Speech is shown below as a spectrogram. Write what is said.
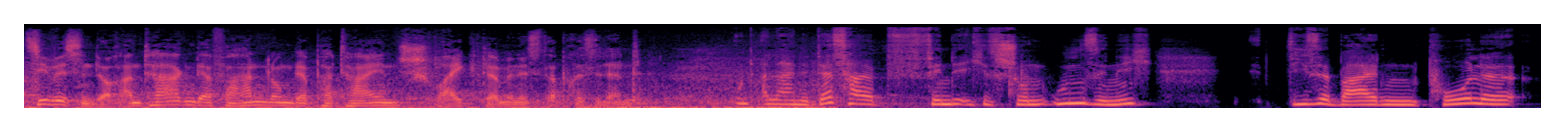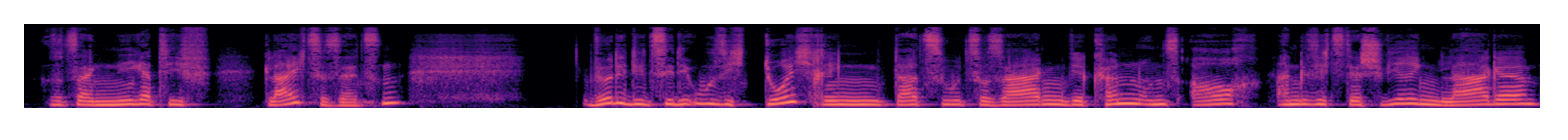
Sie wissen doch, an Tagen der Verhandlungen der Parteien schweigt der Ministerpräsident. Und alleine deshalb finde ich es schon unsinnig, diese beiden Pole sozusagen negativ gleichzusetzen. Würde die CDU sich durchringen, dazu zu sagen, wir können uns auch angesichts der schwierigen Lage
